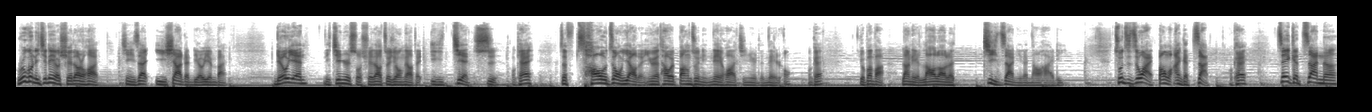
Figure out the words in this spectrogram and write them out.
如果你今天有学到的话，请你在以下的留言板留言你今日所学到最重要的一件事，OK？这超重要的，因为它会帮助你内化今日的内容，OK？有办法让你牢牢的记在你的脑海里。除此之外，帮我按个赞，OK？这个赞呢，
